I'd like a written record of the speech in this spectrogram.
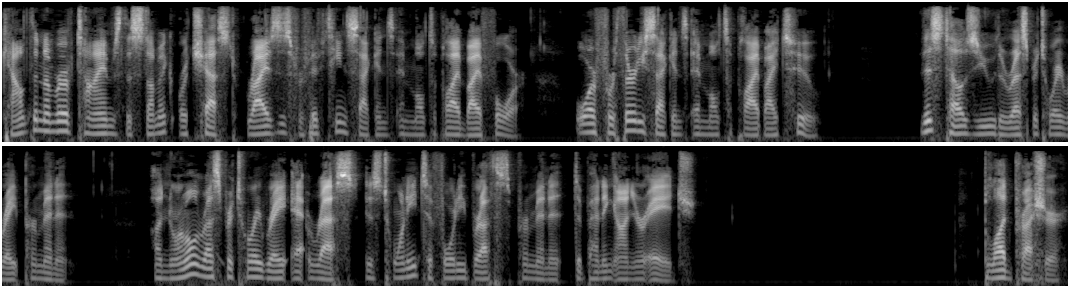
Count the number of times the stomach or chest rises for 15 seconds and multiply by 4, or for 30 seconds and multiply by 2. This tells you the respiratory rate per minute. A normal respiratory rate at rest is 20 to 40 breaths per minute depending on your age. Blood pressure.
